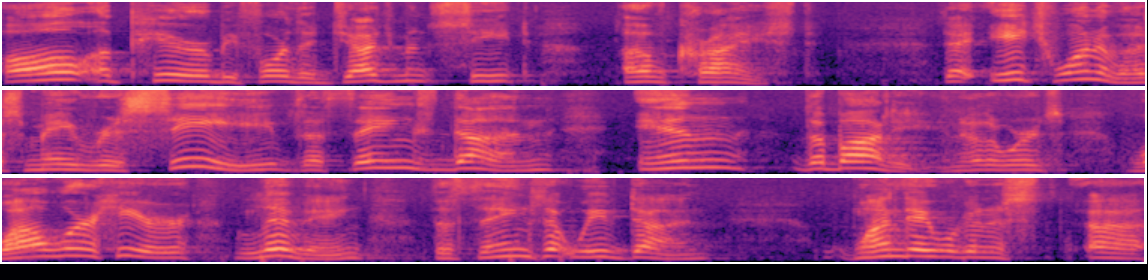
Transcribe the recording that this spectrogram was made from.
all appear before the judgment seat of Christ, that each one of us may receive the things done in the body. In other words, while we're here living, the things that we've done, one day we're going to uh,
